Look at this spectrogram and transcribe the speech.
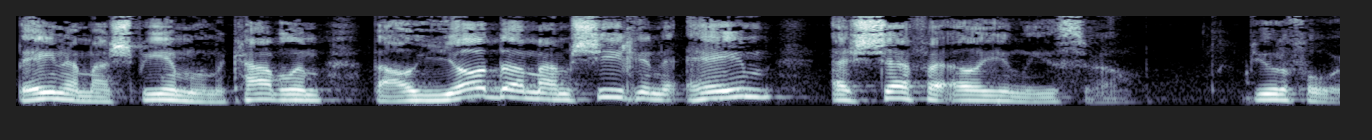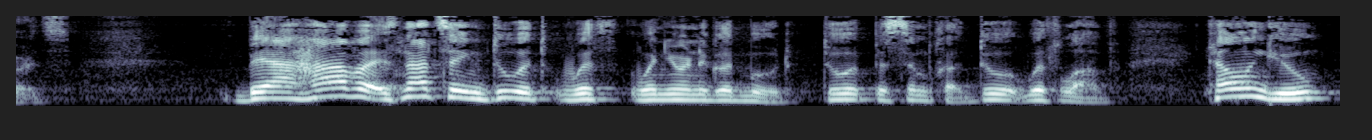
bein ha-mashpiyim lemekablim v'al yoda mamshichin heim as shefa elyin liyisrael. Beautiful words. Be'ahava is not saying do it with when you're in a good mood. Do it besimcha. Do it with love. Telling you,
